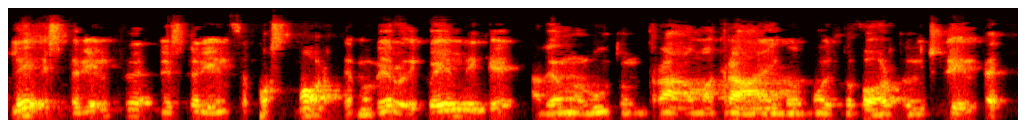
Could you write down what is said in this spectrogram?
le esperienze, le esperienze post-mortem, ovvero di quelli che avevano avuto un trauma cranico molto forte, un incidente,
